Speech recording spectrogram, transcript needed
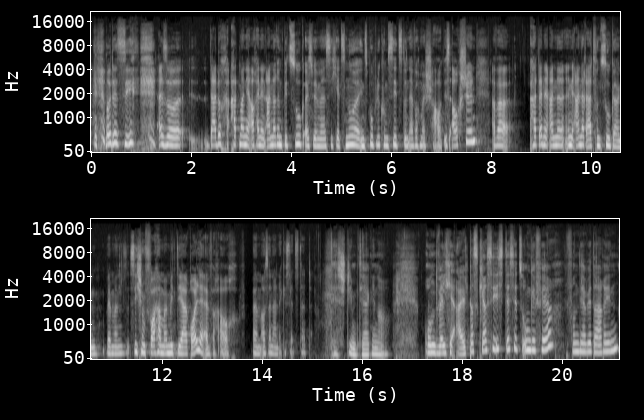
oder sie. Also dadurch hat man ja auch einen anderen Bezug, als wenn man sich jetzt nur ins Publikum sitzt und einfach mal schaut. Ist auch schön, aber hat eine andere, eine andere Art von Zugang, wenn man sich schon vorher mal mit der Rolle einfach auch ähm, auseinandergesetzt hat. Das stimmt, ja, genau. Und welche Altersklasse ist das jetzt ungefähr, von der wir da reden?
